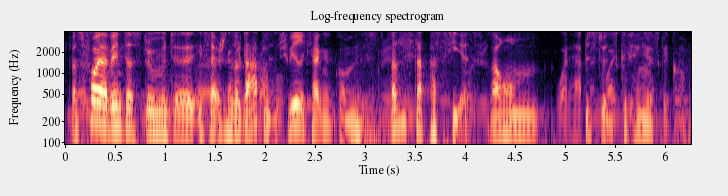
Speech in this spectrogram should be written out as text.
Du hast vorher erwähnt, dass du mit äh, israelischen Soldaten in Schwierigkeiten gekommen bist. Was ist da passiert? Warum bist du ins Gefängnis gekommen?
